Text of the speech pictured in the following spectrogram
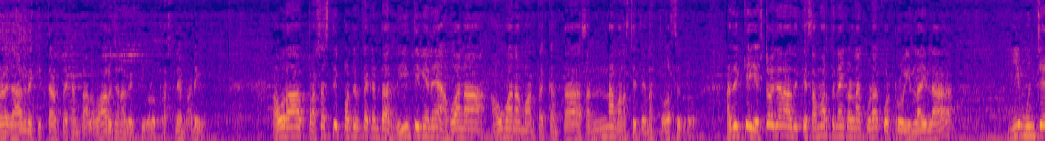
ಬೆಳಗಾದ್ರೆ ಕಿತ್ತಾಡ್ತಕ್ಕಂಥ ಹಲವಾರು ಜನ ವ್ಯಕ್ತಿಗಳು ಪ್ರಶ್ನೆ ಮಾಡಿ ಅವರ ಪ್ರಶಸ್ತಿ ಪಡೆದಿರ್ತಕ್ಕಂಥ ರೀತಿಗೇನೆ ಆಹ್ವಾನ, ಅವಮಾನ ಮಾಡ್ತಕ್ಕಂಥ ಸಣ್ಣ ಮನಸ್ಥಿತಿಯನ್ನು ತೋರಿಸಿದ್ರು. ಅದಕ್ಕೆ ಎಷ್ಟೋ ಜನ ಅದಕ್ಕೆ ಸಮರ್ಥನೆಗಳನ್ನ ಕೂಡ ಕೊಟ್ಟರು ಇಲ್ಲ ಇಲ್ಲ. ಈ ಮುಂಚೆ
